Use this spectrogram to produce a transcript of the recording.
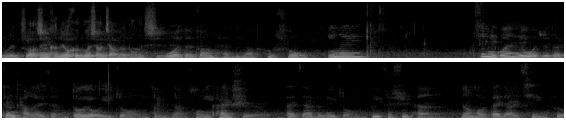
因为朱老师可能有很多想讲的东西。我的状态比较特殊，因为亲密关系，我觉得正常来讲都有一种怎么讲，从一开始大家的那种彼此试探，然后带点儿青涩，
